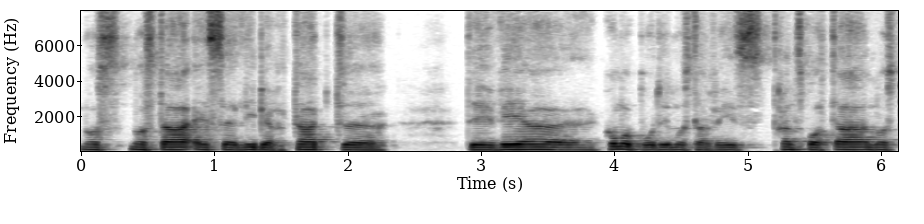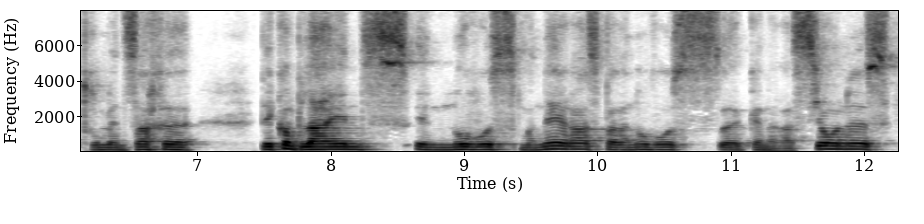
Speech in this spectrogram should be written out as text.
nos, nos da esa libertad de ver cómo podemos tal vez transportar nuestro mensaje de compliance en nuevas maneras para nuevas generaciones.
